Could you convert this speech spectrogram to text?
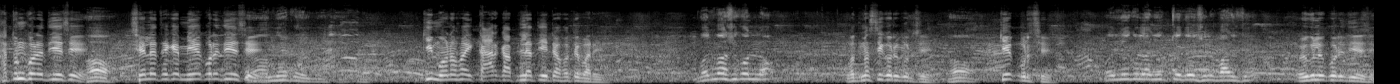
খাতুন করে দিয়েছে? হ্যাঁ। ছেলে থেকে মেয়ে করে দিয়েছে? হ্যাঁ, মেয়ে করে দিয়েছে। কি মনে হয় কার গাফিলাতি এটা হতে পারে? বদমাসি করল। বদমাসি করে করছে? হ্যাঁ। কে করছে? ওই যেগুলো লিখতে গিয়েছিল বাড়িতে। ওইগুলো করে দিয়েছে?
